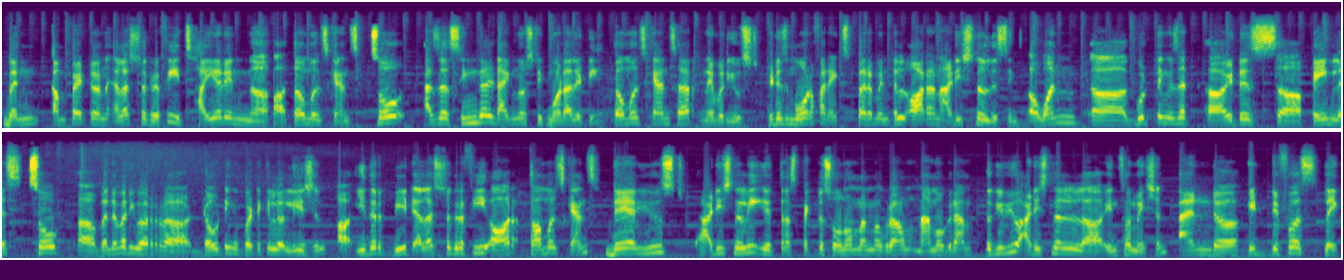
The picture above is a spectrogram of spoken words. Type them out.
when compared to an elastography, it's higher in uh, uh, thermal scans. So as a single diagnostic modality, thermal scans are never used. It is more of an experimental or an additional this thing. Uh, one uh, good thing is that uh, it is painless. So whenever you are uh, doubting a particular lesion, uh, either be it elastography or thermal scans, they are used additionally with respect to sonomammogram, mammogram to give you additional uh, information. And uh, it differs, like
